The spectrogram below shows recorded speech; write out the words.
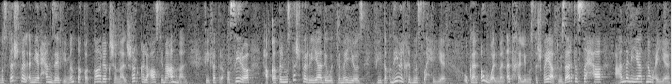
مستشفى الأمير حمزة في منطقة طارق شمال شرق العاصمة عمان. في فترة قصيرة حقق المستشفى الريادة والتميز في تقديم الخدمة الصحية وكان أول من أدخل لمستشفيات وزارة الصحة عمليات نوعية.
